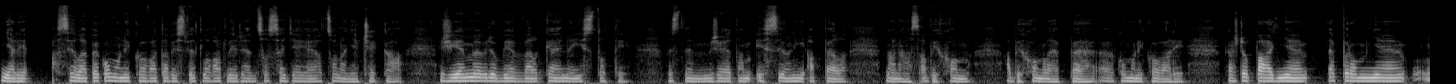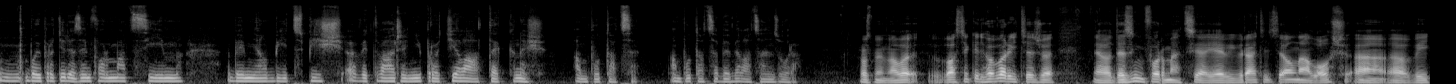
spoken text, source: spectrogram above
měli asi lépe komunikovat a vysvětlovat lidem, co se děje a co na ně čeká. Žijeme v době velké nejistoty. Myslím, že je tam i silný apel na nás, abychom, abychom lépe eh, komunikovali. Každopádně pro mě mm, boj proti dezinformacím by měl být spíš vytváření protilátek než amputace. Amputace by byla cenzura. Rozumiem, ale vlastne keď hovoríte, že e, dezinformácia je vyvrátiteľná lož a vy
